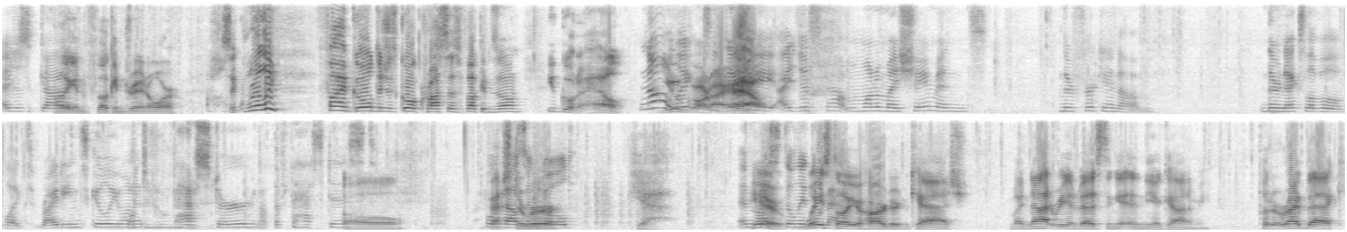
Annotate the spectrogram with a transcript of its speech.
I just got. like in fucking Draenor. Oh, It's like, really? Five gold to just go across this fucking zone? You go to hell. no, you like go to today, I just got one of my shamans. They're freaking um. Their next level of like riding skill, you want it do you mean? faster, not the fastest. Oh. Four thousand gold. Yeah. And I Here, still need waste all your hard-earned cash by not reinvesting it in the economy. Put it right back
